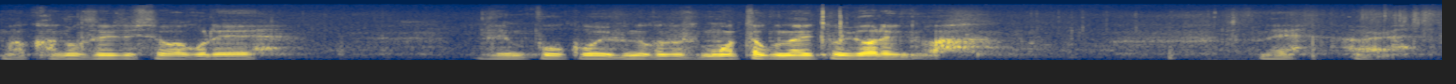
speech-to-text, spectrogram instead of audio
まあ可能性としてはこれ前方こういうふうな可能性全くないと言われるがねはい。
